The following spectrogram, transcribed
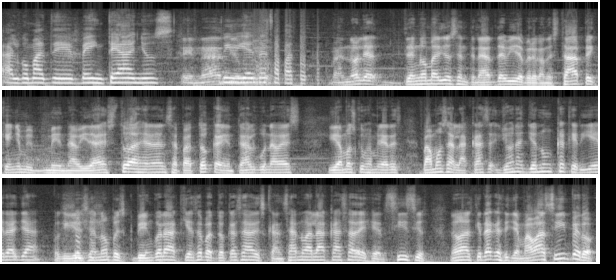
algo más de 20 años viviendo en Zapatoca. Magnolia, tengo medio centenar de vida, pero cuando estaba pequeño, mi- mis, navidades todas eran en Zapatoca y entonces alguna vez íbamos con familiares, vamos a la casa. Yo, yo nunca quería ir allá, porque yo decía, no, pues vengo aquí a Zapatoca a descansar, no a la casa de ejercicios. No, más que era que se llamaba así, pero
